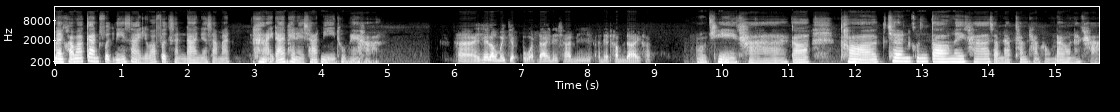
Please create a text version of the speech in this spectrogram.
หมายความว่าการฝึกนิสัยหรือว่าฝึกสันดานเนี่ยสามารถหายได้ภายในชาตินี้ถูกไหมคะหายให้เราไม่เจ็บปวดได้ในชาตินี้ อันนี้ทำได้ครับ โอเคค่ะ ก็ขอเชิญคุณตองเลยค่ะสำหรับคำถามของเรานะคะ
